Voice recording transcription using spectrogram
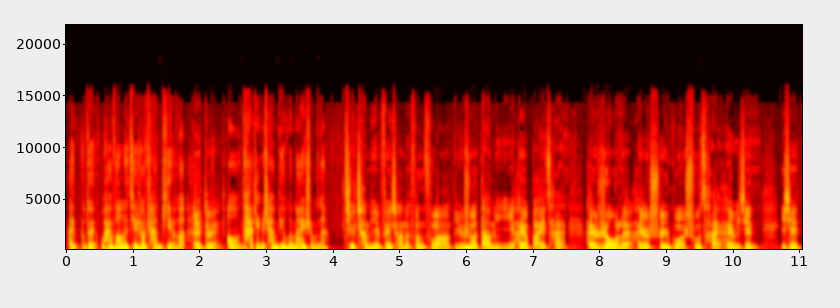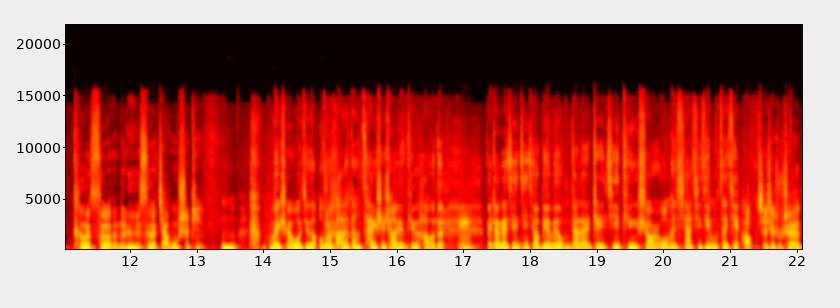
哎，不对，我还忘了介绍产品了。哎，对。哦，他这个产品会卖什么呢？其实产品非常的丰富啊，比如说大米，还有白菜，还有肉类，还有水果、蔬菜，还有一些一些特色的那绿色加工食品。嗯，没事儿，我觉得偶尔把它当菜市场也挺好的。嗯，非常感谢金小编为我们带来这一期听首尔，我们下期节目再见。好，谢谢主持人。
